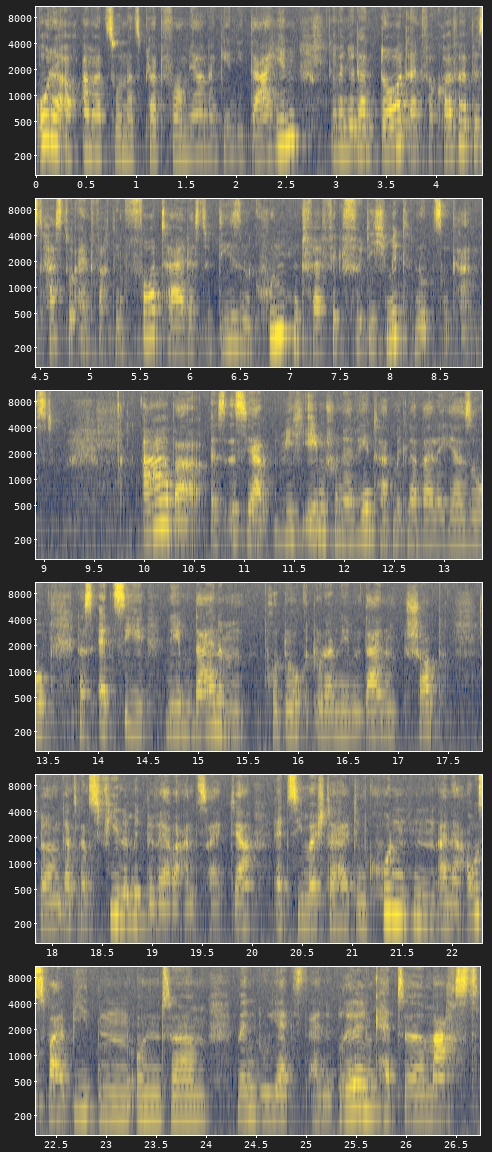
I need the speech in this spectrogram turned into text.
oder auch Amazon als Plattform. Ja, und dann gehen die dahin. Und wenn du dann dort ein Verkäufer bist, hast du einfach den Vorteil, dass du diesen Kundentraffic für dich mitnutzen kannst. Aber es ist ja, wie ich eben schon erwähnt habe, mittlerweile ja so, dass Etsy neben deinem Produkt oder neben deinem Shop ähm, ganz, ganz viele Mitbewerber anzeigt. Ja? Etsy möchte halt dem Kunden eine Auswahl bieten und ähm, wenn du jetzt eine Brillenkette machst,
